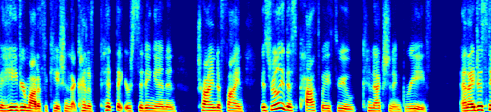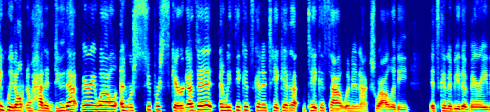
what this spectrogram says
behavior modification that kind of pit that you're sitting in and trying to find is really this pathway through connection and grief. And i just think we don't know how to do that very well and we're super scared of it and we think it's going to take it take us out when in actuality it's going to be the very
